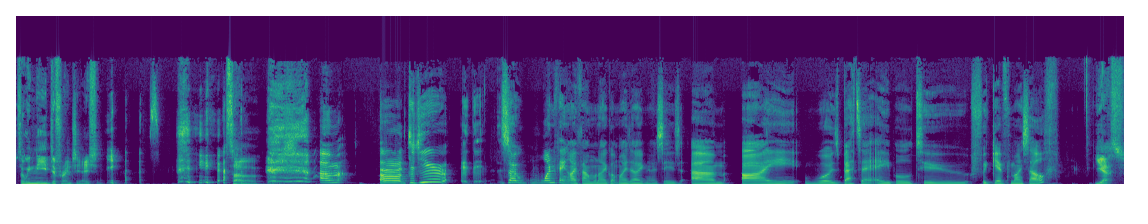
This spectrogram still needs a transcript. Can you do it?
So we need differentiation. Yes. So Uh, did you? So one thing I found when I got my diagnosis, um, I was better able to forgive myself yes.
